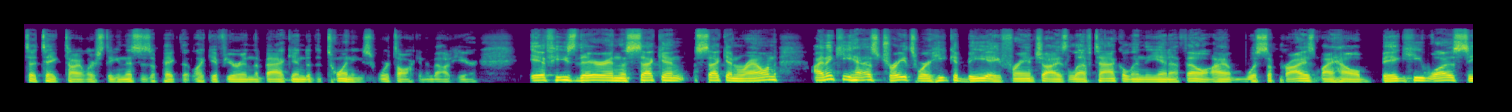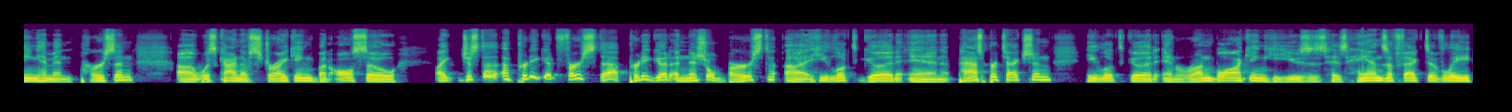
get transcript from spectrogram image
to take Tyler Steen. This is a pick that, like, if you're in the back end of the 20s, we're talking about here. If he's there in the second second round, I think he has traits where he could be a franchise left tackle in the NFL. I was surprised by how big he was. Seeing him in person uh, was kind of striking, but also like just a, a pretty good first step, pretty good initial burst. Uh, he looked good in pass protection. He looked good in run blocking. He uses his hands effectively,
